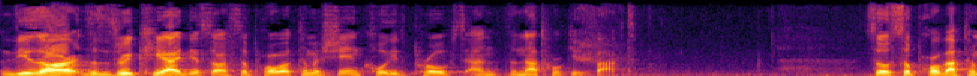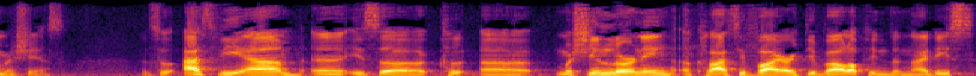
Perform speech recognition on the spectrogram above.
these are the three key ideas are support vector machine, coded probes, and the network effect. So support vector machines. So SVM uh, is a uh, machine learning a classifier developed in the 90s.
